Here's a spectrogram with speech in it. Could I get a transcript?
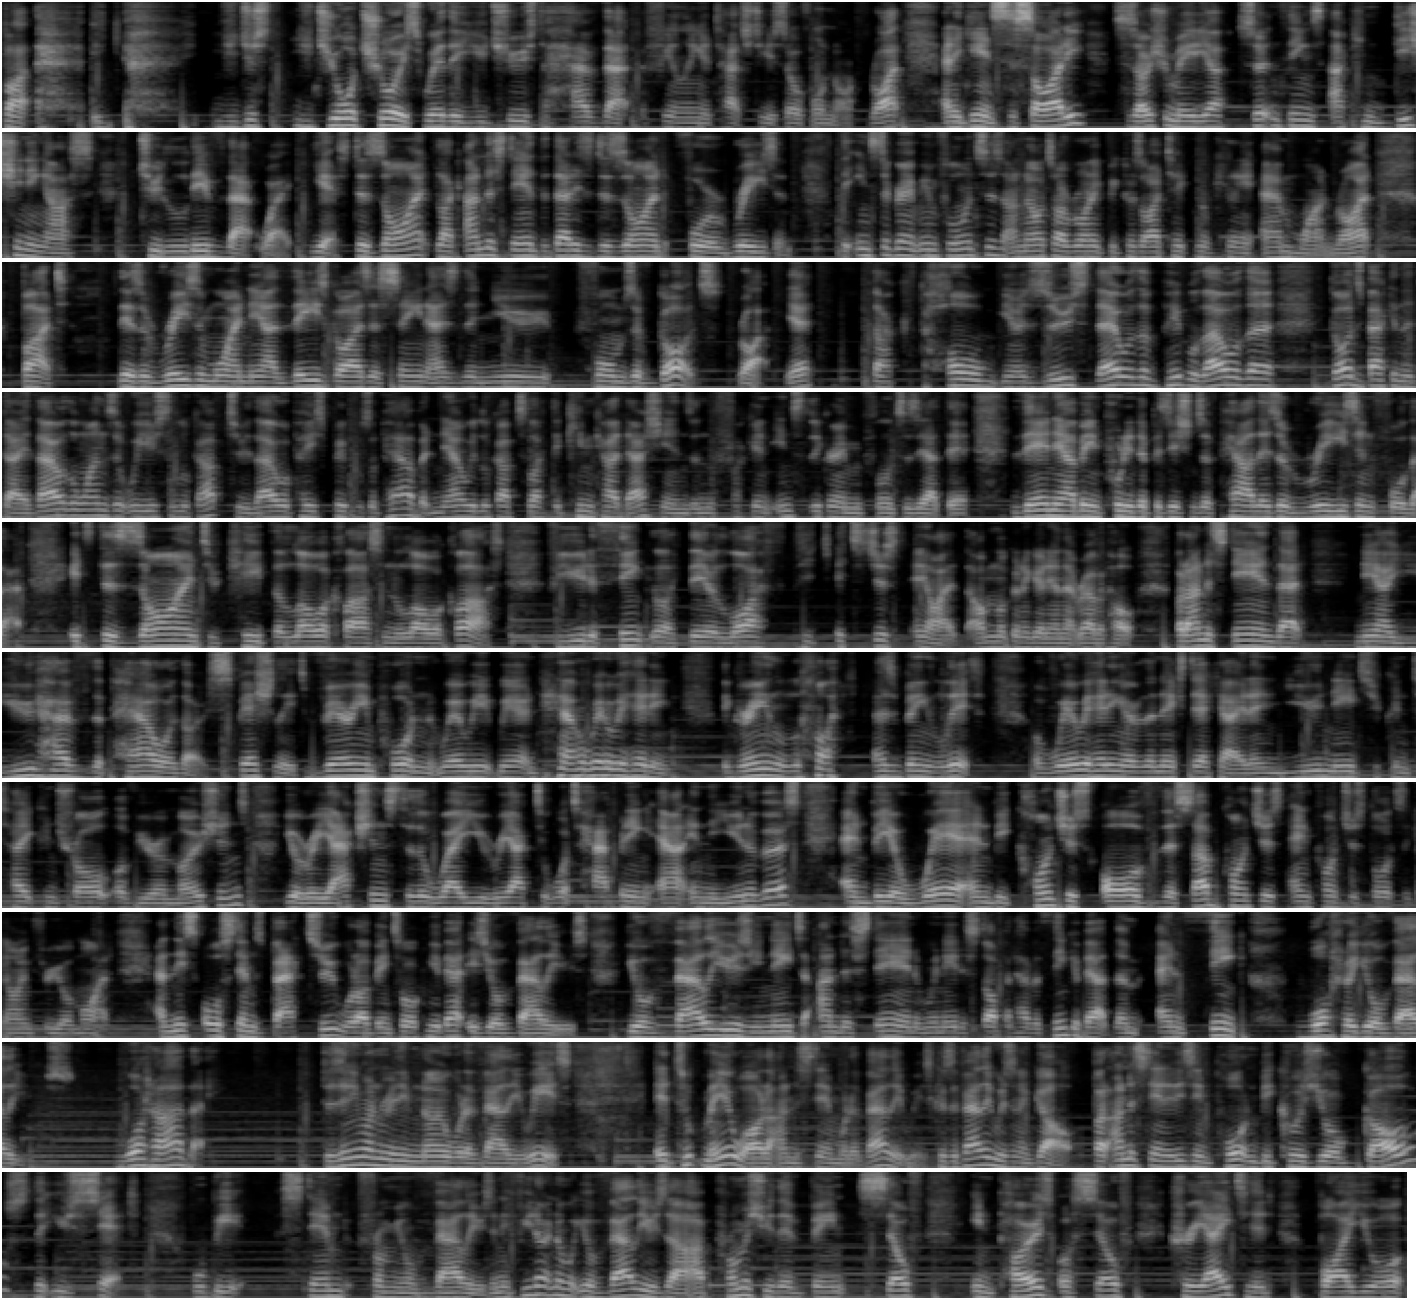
but you just it's your choice whether you choose to have that feeling attached to yourself or not right? And again society social media certain things are conditioning us to live that way. Yes design like understand that that is designed for a reason. The instagram influencers i know it's ironic because i technically am one right? But there's a reason why now these guys are seen as the new forms of gods right? Yeah the, the whole, you know, Zeus, they were the people, they were the gods back in the day. They were the ones that we used to look up to. They were peace peoples of power. But now we look up to like the Kim Kardashians and the fucking Instagram influencers out there. They're now being put into positions of power. There's a reason for that. It's designed to keep the lower class in the lower class. For you to think like their life, it's just, you know, I'm not going to go down that rabbit hole, but understand that now you have the power though, especially it's very important where we we're now where we're heading. The green light has been lit of where we're heading over the next decade, and you need to can take control of your emotions, your reactions to the way you react to what's happening out in the universe, and be aware and be conscious of the subconscious and conscious thoughts that are going through your mind. And this all stems back to what I've been talking about is your values. Your values you need to understand. We need to stop and have a think about them and think what are your values? What are they? Does anyone really know what a value is? It took me a while to understand what a value is because a value isn't a goal, but understand it is important because your goals that you set will be stemmed from your values. And if you don't know what your values are, I promise you they've been self imposed or self created by your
